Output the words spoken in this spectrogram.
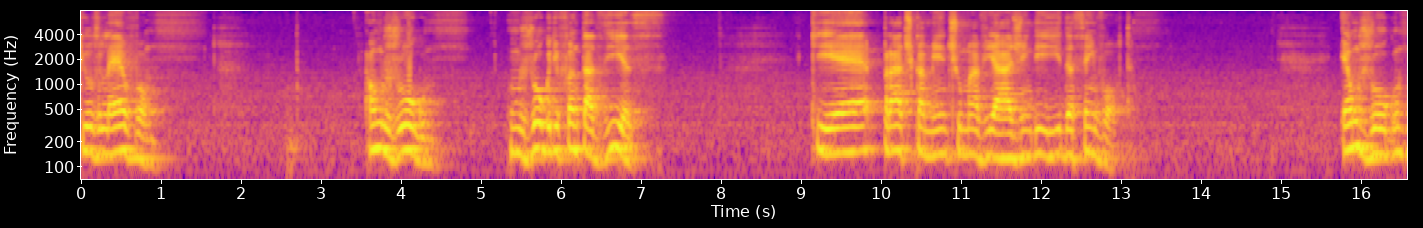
que os levam a um jogo, um jogo de fantasias que é praticamente uma viagem de ida sem volta. É um jogo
